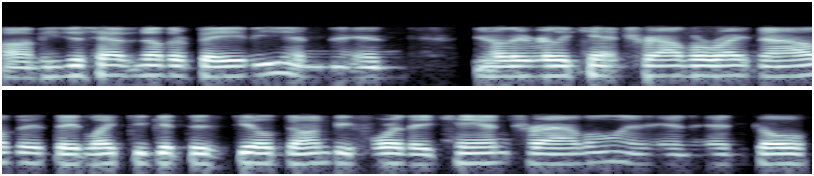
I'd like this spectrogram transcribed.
Um, he just had another baby, and and you know they really can't travel right now. They, they'd like to get this deal done before they can travel and and, and go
